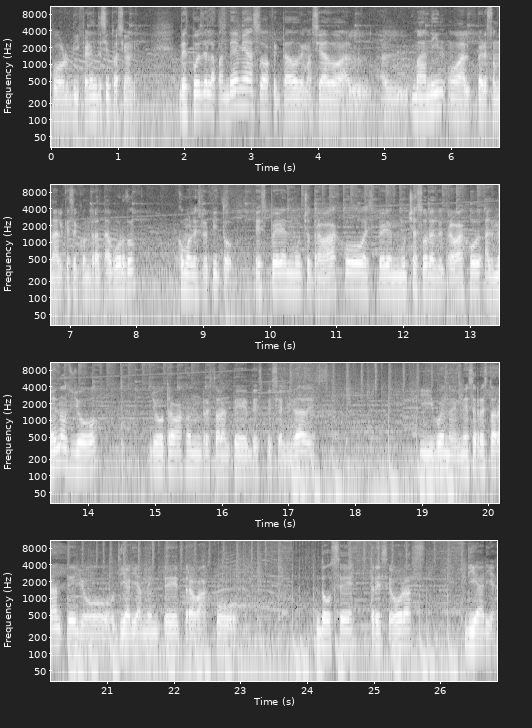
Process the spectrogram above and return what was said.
por diferentes situaciones. Después de la pandemia, eso ha afectado demasiado al, al o al personal que se contrata a bordo. Como les repito, esperen mucho trabajo, esperen muchas horas de trabajo. Al menos yo, yo trabajo en un restaurante de especialidades. Y bueno, en ese restaurante yo diariamente trabajo 12, 13 horas diarias.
